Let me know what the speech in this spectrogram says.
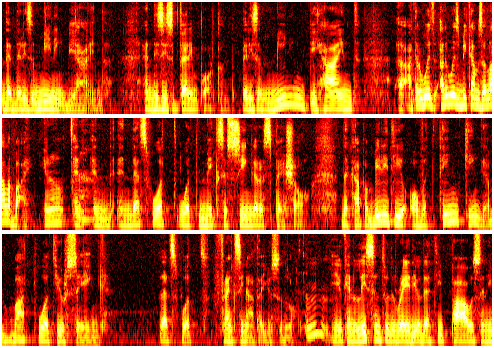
that there is a meaning behind. And this is very important. There is a meaning behind, uh, otherwise, otherwise it becomes a lullaby, you know? And, ah. and, and that's what, what makes a singer special. The capability of thinking about what you're saying. That's what Frank Sinatra used to do. Mm. You can listen to the radio that he paused and he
